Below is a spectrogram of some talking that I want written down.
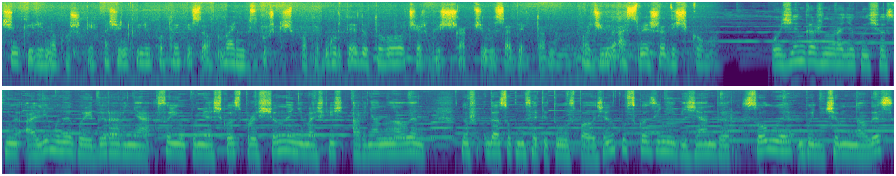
Шинкили на кошке. А шинкили поте кесо. Вань спушкиш поте. Гурте до того черкиш капчилу садертана. Оджи асмеша дишкома. Ожен гажну клычос мы мыны бейдыр арня. Союл помяшко спрощенный немашкиш арнянын ален. Нош да сукмы сети тулыс палычен кускозини вижандыр. Солуе быджым налес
